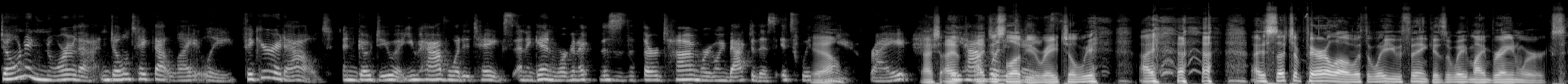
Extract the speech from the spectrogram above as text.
don't ignore that and don't take that lightly. Figure it out and go do it. You have what it takes. And again, we're going to, this is the third time we're going back to this. It's within Yeah. you, right? Gosh, I, I just love you. Rachel. We, I, I have such a parallel with the way you think is the way my brain works.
